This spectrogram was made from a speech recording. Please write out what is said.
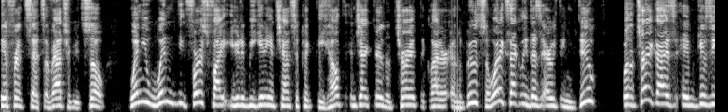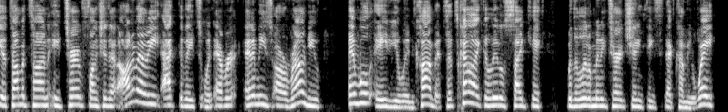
different sets of attributes. So when you win the first fight, you're going to be getting a chance to pick the health injector, the turret, the glider, and the boost. So what exactly does everything do? Well, the turret, guys, it gives the automaton a turret function that automatically activates whenever enemies are around you and will aid you in combat. So it's kind of like a little sidekick with a little mini turret shooting things that come your way.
